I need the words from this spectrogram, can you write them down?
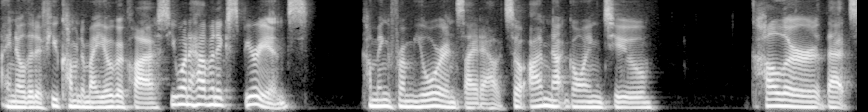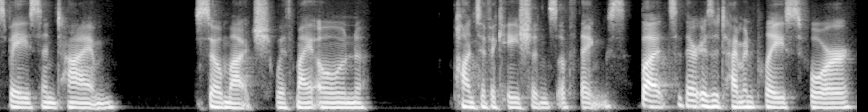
I know that if you come to my yoga class, you want to have an experience coming from your inside out. So I'm not going to color that space and time so much with my own pontifications of things. But there is a time and place for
